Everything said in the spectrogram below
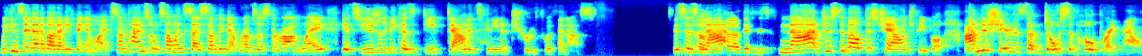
We can say that about anything in life. Sometimes when someone says something that rubs us the wrong way, it's usually because deep down it's hitting a truth within us. This is oh, not okay. this is not just about this challenge, people. I'm just sharing some dose of hope right now.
